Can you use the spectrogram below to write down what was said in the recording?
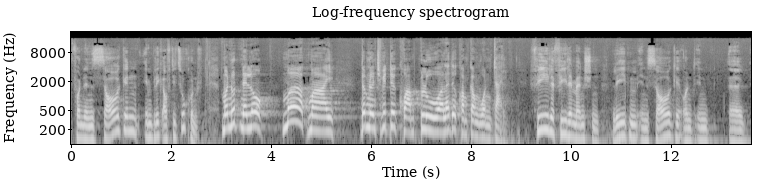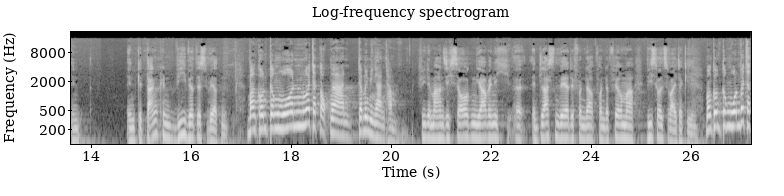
von den Sorgen im Blick auf die Zukunft. มนุษย์ในโลกมากมายดำเนินชีวิตด้วยความกลัวและด้วยความกังวลใจ Viele, viele Menschen leben in Sorge und in, äh, in, in Gedanken, wie wird es werden. บางคนกังวลว่าจะตกงานจะไม่มีงานทำ Viele machen sich Sorgen, ja, wenn ich äh, entlassen werde von der, von der Firma, wie soll es weitergehen? บางคนกังวลว่าจะ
